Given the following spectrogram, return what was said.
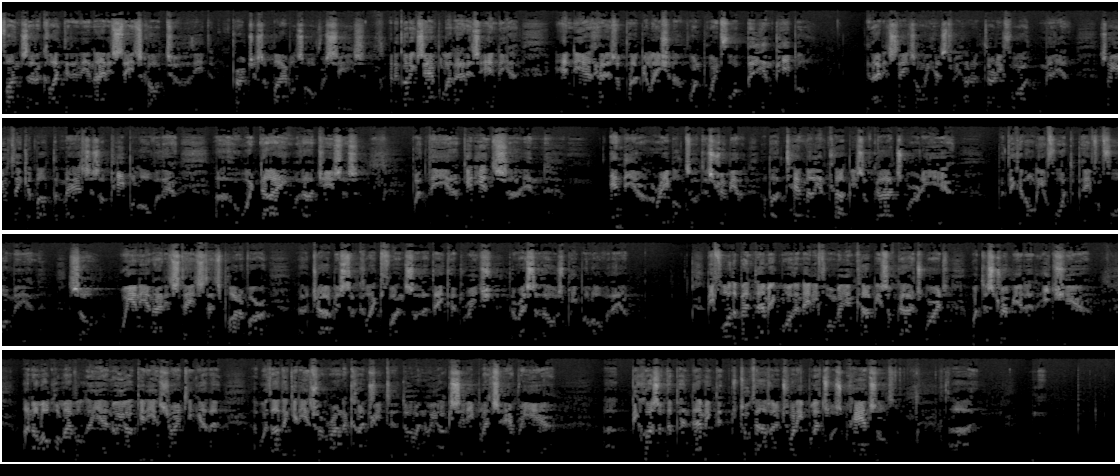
funds that are collected in the United States go to the purchase of Bibles overseas. And a good example of that is India. India has a population of 1.4 billion people. The United States only has 334 million. So you think about the masses of people over there uh, who are dying without Jesus. But the uh, Gideons uh, in India are able to distribute about 10 million copies of God's Word a year, but they can only afford to pay for 4 million. So we in the United States, that's part of our uh, job is to collect funds so that they could reach the rest of those people over there. Before the pandemic, more than 84 million copies of God's Words were distributed each year. On a local level, the uh, New York Gideons joined together with other Gideons from around the country to do a New York City Blitz every year. Uh, because of the pandemic, the 2020 Blitz was canceled. Uh,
